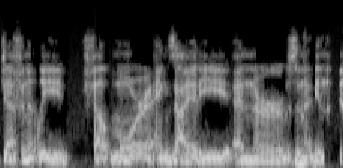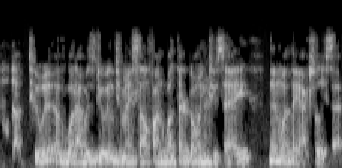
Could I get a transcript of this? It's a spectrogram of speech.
definitely felt more anxiety and nerves and in the build up to it of what I was doing to myself on what they're going to say than what they actually said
